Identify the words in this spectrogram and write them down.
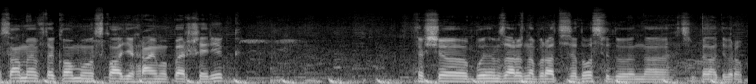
Саме в такому складі граємо перший рік. Так що будемо зараз набиратися досвіду на чемпіонат Європи.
